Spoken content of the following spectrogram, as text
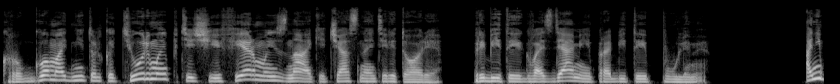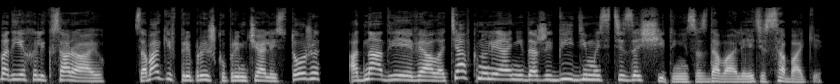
Кругом одни только тюрьмы, птичьи фермы и знаки, частная территория, прибитые гвоздями и пробитые пулями. Они подъехали к сараю. Собаки в припрыжку примчались тоже Одна-две вяло тявкнули они, даже видимости защиты не создавали эти собаки.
